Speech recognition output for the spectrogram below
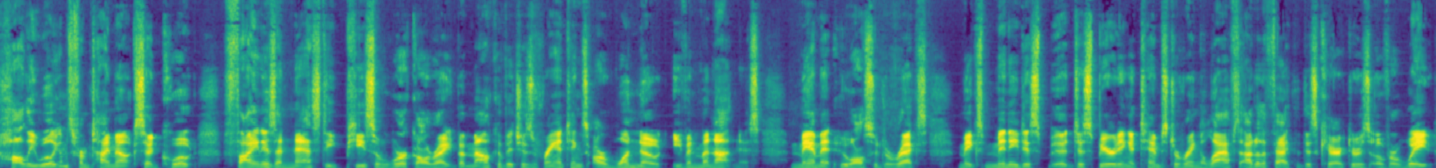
Holly Williams from Time Out said, quote, Fine is a nasty piece of work, all right, but Malkovich's rantings are one note, even monotonous. Mamet, who also directs, makes many dis- uh, dispiriting attempts to wring laughs out of the fact that this character is overweight,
